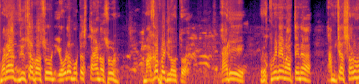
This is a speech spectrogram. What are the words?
बऱ्याच दिवसापासून एवढं मोठं स्थान असून मागं पडलं होतं. आणि रुक्मिणी मातेनं आमच्या सर्व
